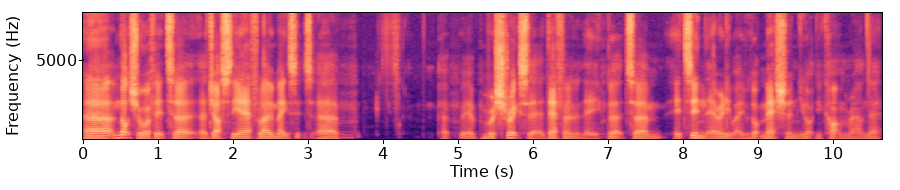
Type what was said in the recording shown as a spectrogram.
uh, I'm not sure if it uh, adjusts the airflow makes it uh, uh, it restricts it definitely but um, it's in there anyway. We've got mesh and you got your cotton around there.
